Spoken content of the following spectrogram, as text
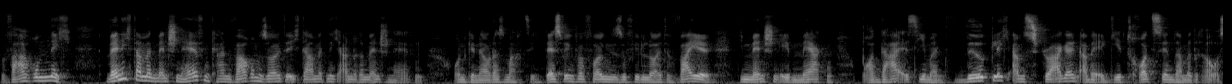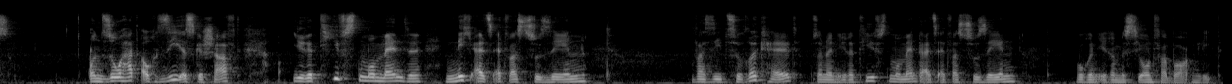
warum nicht? Wenn ich damit Menschen helfen kann, warum sollte ich damit nicht anderen Menschen helfen? Und genau das macht sie. Deswegen verfolgen sie so viele Leute, weil die Menschen eben merken, boah, da ist jemand wirklich am struggeln, aber er geht trotzdem damit raus. Und so hat auch sie es geschafft, ihre tiefsten Momente nicht als etwas zu sehen, was sie zurückhält, sondern ihre tiefsten Momente als etwas zu sehen, worin ihre Mission verborgen liegt,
